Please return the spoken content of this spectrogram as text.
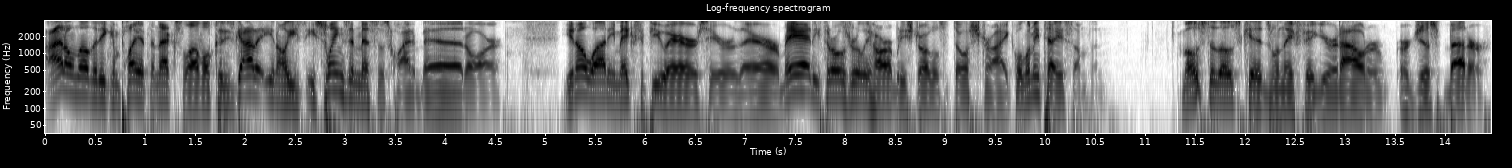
I don't know that he can play at the next level because he's got it. You know, he, he swings and misses quite a bit, or you know what, he makes a few errors here or there. Man, he throws really hard, but he struggles to throw a strike. Well, let me tell you something. Most of those kids, when they figure it out, are are just better.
